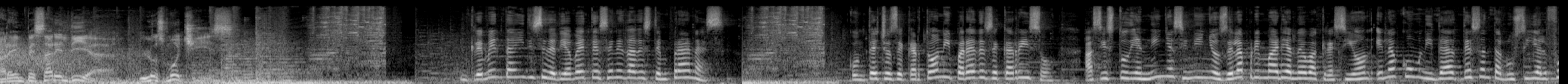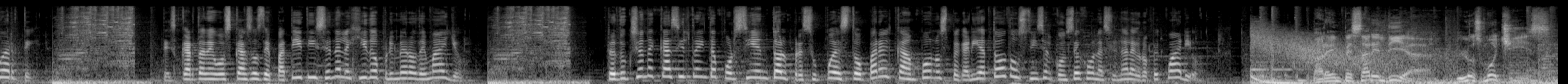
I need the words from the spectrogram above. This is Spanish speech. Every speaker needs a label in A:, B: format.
A: Para empezar el día, los mochis.
B: Incrementa índice de diabetes en edades tempranas. Con techos de cartón y paredes de carrizo, así estudian niñas y niños de la primaria Nueva Creación en la comunidad de Santa Lucía el Fuerte. Descarta nuevos casos de hepatitis en el ejido primero de mayo. Reducción de casi el 30% al presupuesto para el campo nos pegaría a todos, dice el Consejo Nacional Agropecuario.
A: Para empezar el día, los mochis.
